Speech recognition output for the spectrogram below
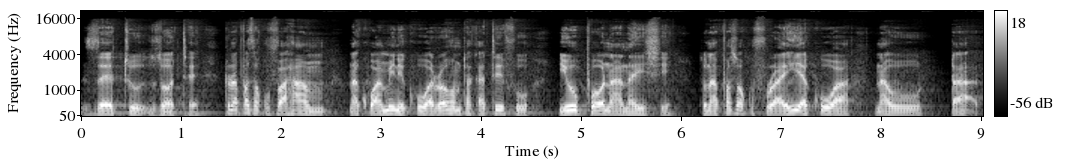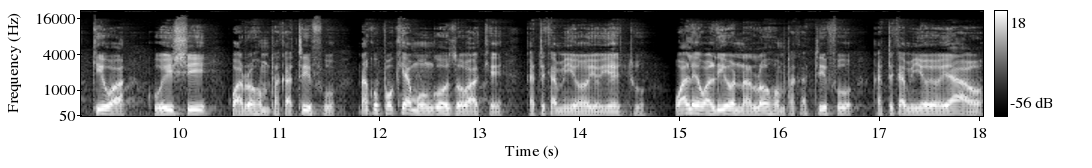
zetu zote. Tunapaswa kufahamu na kuamini kuwa roho mtakatifu yupo na anaishi. Tunapaswa kufurahia kuwa na utakiwa kuishi kwa roho mtakatifu na kupokea mwongozo wake katika mioyo yetu wale walio na roho mtakatifu katika mioyo yao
